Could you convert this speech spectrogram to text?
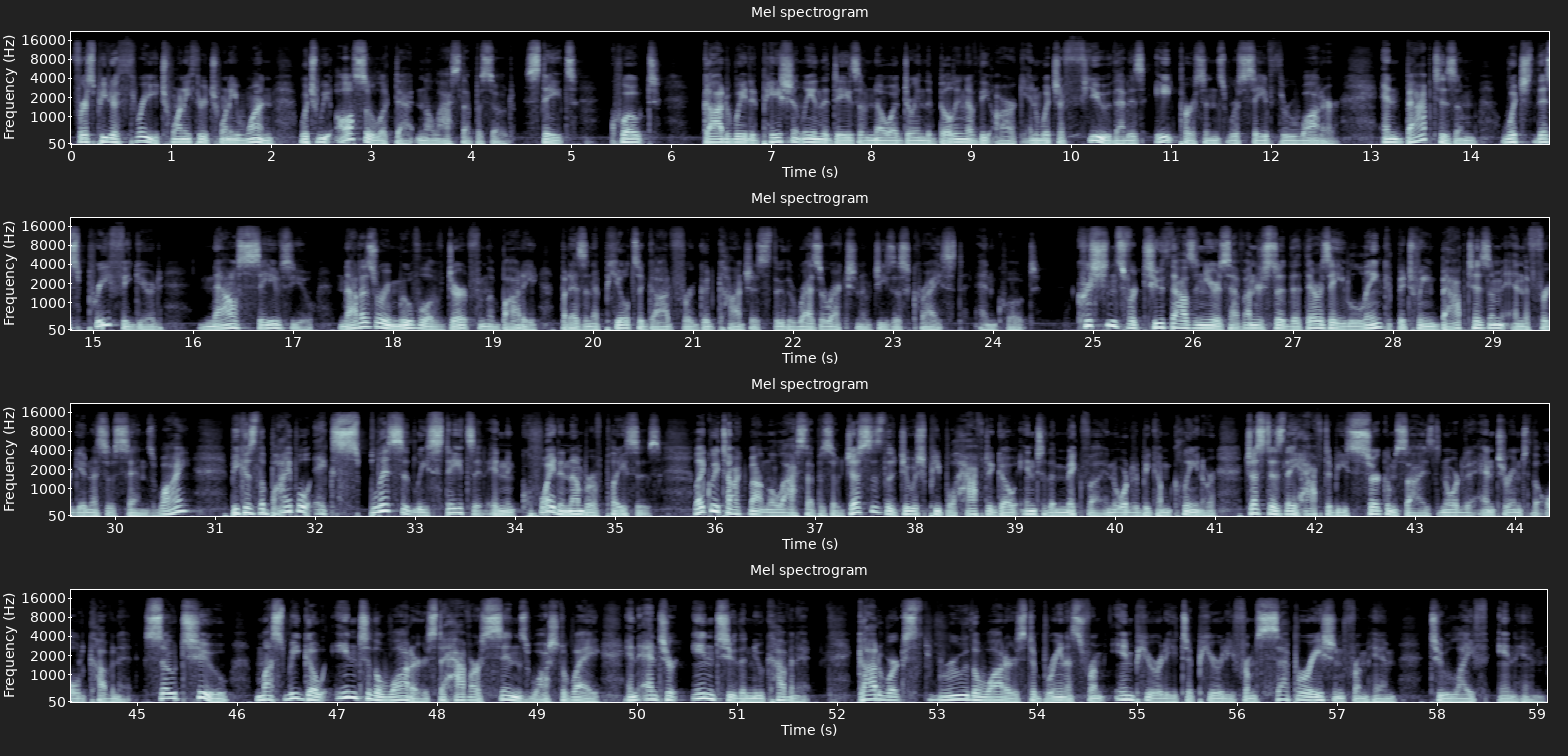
1 Peter 3, 20 through 21, which we also looked at in the last episode, states, quote, God waited patiently in the days of Noah during the building of the ark, in which a few, that is, eight persons, were saved through water. And baptism, which this prefigured, now saves you, not as a removal of dirt from the body, but as an appeal to God for a good conscience through the resurrection of Jesus Christ. End quote. Christians for 2,000 years have understood that there is a link between baptism and the forgiveness of sins. Why? Because the Bible explicitly states it in quite a number of places. Like we talked about in the last episode, just as the Jewish people have to go into the mikvah in order to become clean, or just as they have to be circumcised in order to enter into the old covenant, so too must we go into the waters to have our sins washed away and enter into the new covenant. God works through the waters to bring us from impurity to purity, from separation from Him to life in Him.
